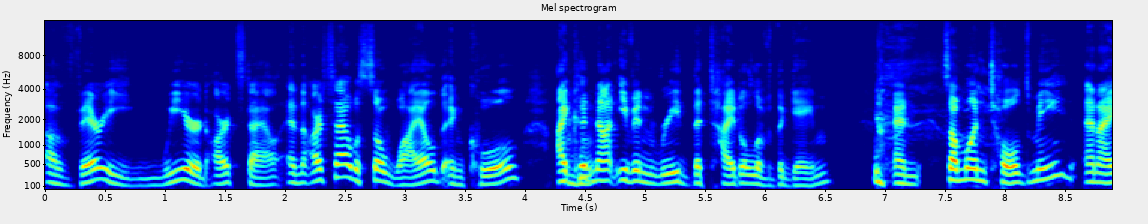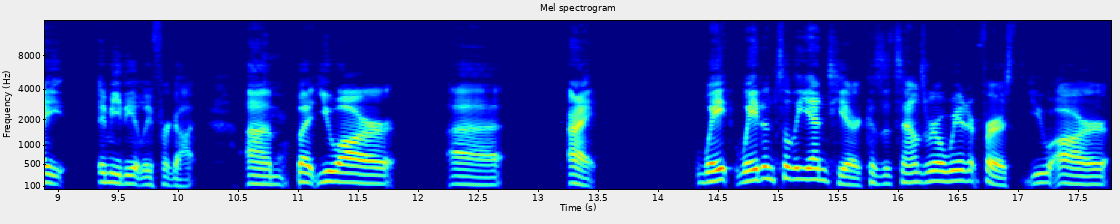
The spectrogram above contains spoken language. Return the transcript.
a very weird art style and the art style was so wild and cool. I could Mhm. not even read the title of the game. And someone told me and I immediately forgot. Um but you are uh all right wait wait until the end here because it sounds real weird at first you are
